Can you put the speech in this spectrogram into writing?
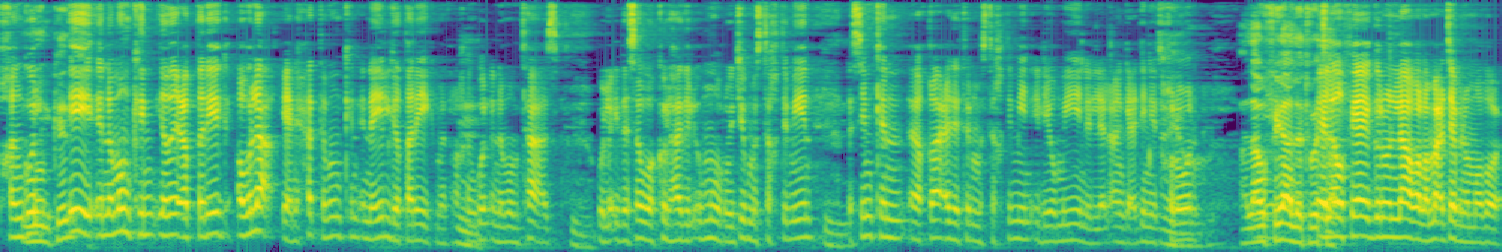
خلينا نقول ممكن. اي إنه ممكن يضيع الطريق أو لا يعني حتى ممكن إنه يلقى طريق مثلا خلينا. نقول إنه ممتاز مم. ولا إذا سوى كل هذه الأمور ويجيب مستخدمين مم. بس يمكن آه، قاعدة المستخدمين اليوميين اللي الآن قاعدين يدخلون أيوه. الاوفياء لتويتر الأوفياء يقولون لا والله ما عجبنا الموضوع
